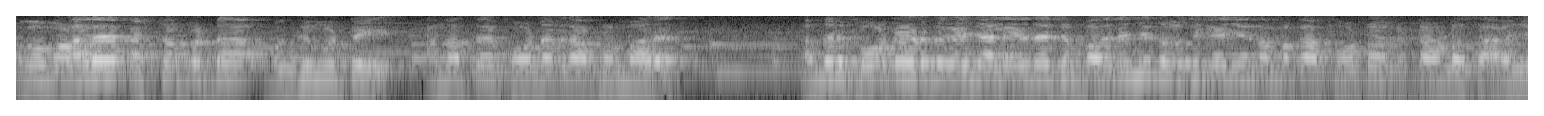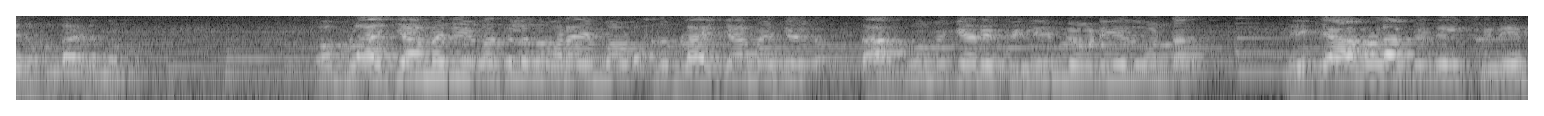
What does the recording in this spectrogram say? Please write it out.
അപ്പോൾ വളരെ കഷ്ടപ്പെട്ട് ബുദ്ധിമുട്ടി അന്നത്തെ ഫോട്ടോഗ്രാഫർമാർ അന്നൊരു ഫോട്ടോ എടുത്തു കഴിഞ്ഞാൽ ഏകദേശം പതിനഞ്ച് ദിവസം കഴിഞ്ഞ് നമുക്ക് ആ ഫോട്ടോ കിട്ടാനുള്ള സാഹചര്യം ഉണ്ടായിരുന്നുള്ളൂ. അപ്പം ബ്ലാക്ക് ആൻഡ് യുഗത്തിൽ എന്ന് പറയുമ്പോൾ അത് ബ്ലാക്ക് വൈറ്റിൽ ഡാർക്ക് റൂമിൽ കയറി ഫിലിം ലോഡ് ചെയ്തുകൊണ്ട് ഈ ക്യാമറയുടെ പിന്നിൽ ഫിലിം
